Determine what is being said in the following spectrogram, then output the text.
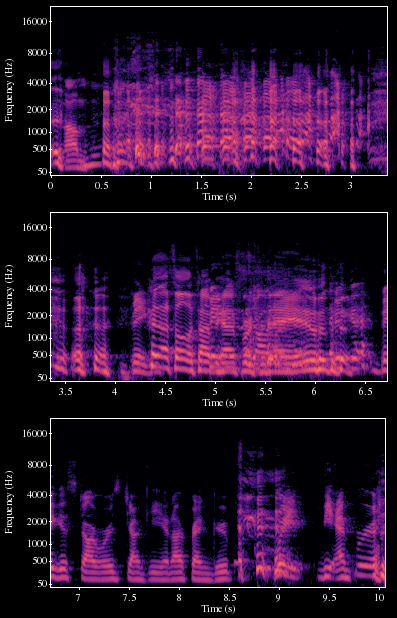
Um, Big- That's all the time we have for Star today. Wars, biggest, biggest Star Wars junkie in our friend group. Wait, the Emperor. the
